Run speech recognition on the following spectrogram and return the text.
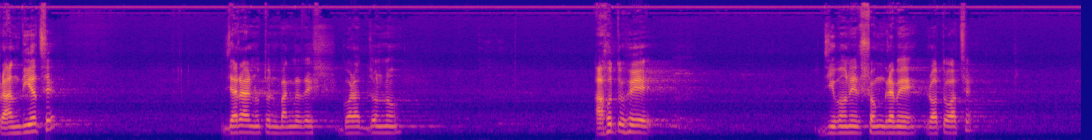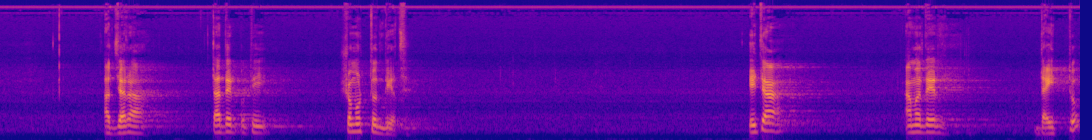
প্রাণ দিয়েছে। যারা নতুন বাংলাদেশ গড়ার জন্য আহত হয়ে জীবনের সংগ্রামে রত আছে আর যারা তাদের প্রতি সমর্থন দিয়েছে। এটা আমাদের দায়িত্ব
